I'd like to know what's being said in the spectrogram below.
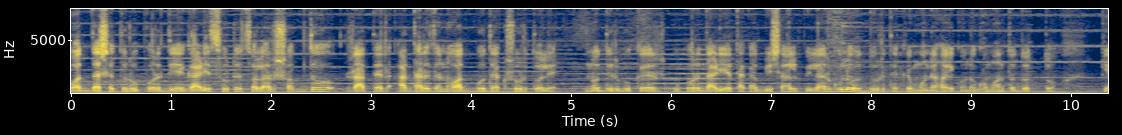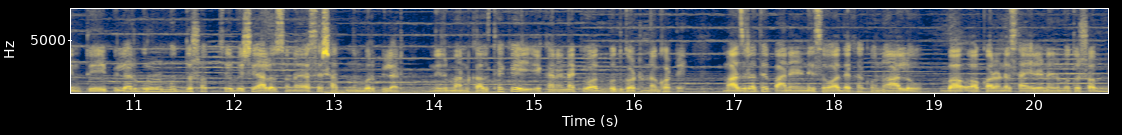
পদ্মা সেতুর উপর দিয়ে গাড়ি ছুটে চলার শব্দ রাতের আধারে যেন অদ্ভুত এক সুর তোলে। নদীর বুকের উপর দাঁড়িয়ে থাকা বিশাল পিলারগুলো দূর থেকে মনে হয় কোনো ঘুমন্ত দত্ত। কিন্তু এই পিলারগুলোর মধ্যে সবচেয়ে বেশি আলোচনায় আছে সাত নম্বর পিলার। নির্মাণকাল থেকেই এখানে নাকি অদ্ভুত ঘটনা ঘটে। মাঝরাতে পানির নিচে অদেখা কোনো আলো বা অকারণে সাইরেনের মতো শব্দ।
